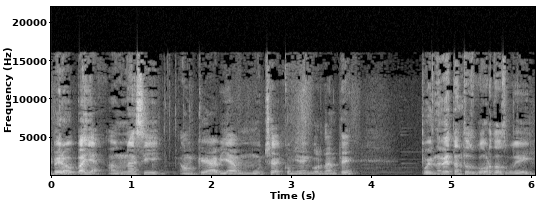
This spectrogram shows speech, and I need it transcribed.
Pero por- vaya, aún así, aunque había mucha comida engordante, pues no había tantos gordos, güey.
